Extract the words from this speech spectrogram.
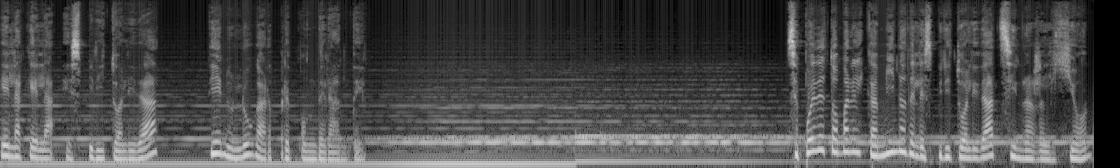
en la que la espiritualidad tiene un lugar preponderante. ¿Se puede tomar el camino de la espiritualidad sin la religión?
